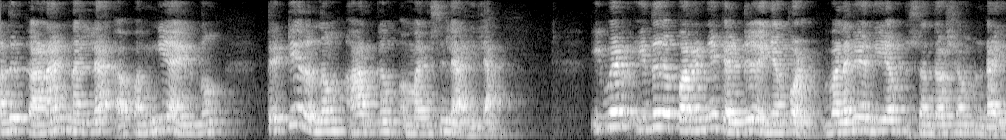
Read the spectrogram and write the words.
അത് കാണാൻ നല്ല ഭംഗിയായിരുന്നു. തെറ്റിയതൊന്നും ആർക്കും മനസ്സിലായില്ല. ഇവർ ഇത് പറഞ്ഞ് കേട്ട് കഴിഞ്ഞപ്പോൾ വളരെയധികം സന്തോഷം ഉണ്ടായി.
